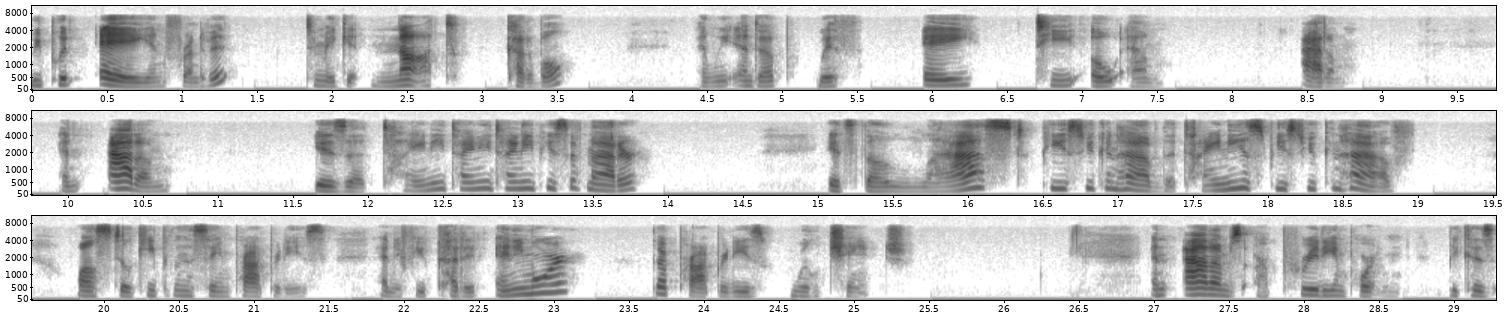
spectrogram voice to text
We put A in front of it to make it not cuttable, and we end up with A-T-O-M, atom. An atom is a tiny, tiny, tiny piece of matter. It's the last piece you can have, the tiniest piece you can have, while still keeping the same properties. And if you cut it anymore, the properties will change. And atoms are pretty important because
